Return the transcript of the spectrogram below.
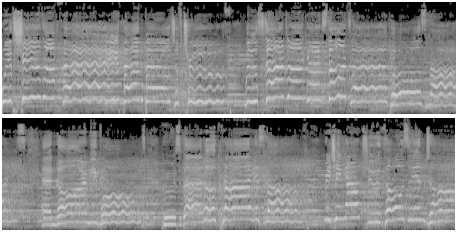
With shield of faith and belt of truth, we'll stand against the devil's lies. An army bold whose battle cry is love, reaching out to those in darkness.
